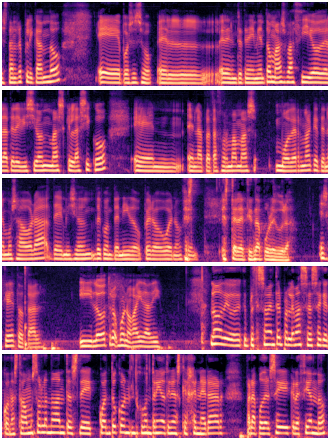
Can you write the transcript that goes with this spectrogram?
están replicando, eh, pues eso, el, entretenimiento más vacío de la televisión, más clásico en, en, la plataforma más moderna que tenemos ahora de emisión de contenido. Pero bueno, en fin. Es, es teletienda pura y dura. Es que total. Y lo otro, bueno, ahí Daddy. No, digo que precisamente el problema es ese, que cuando estábamos hablando antes de cuánto contenido tienes que generar para poder seguir creciendo,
